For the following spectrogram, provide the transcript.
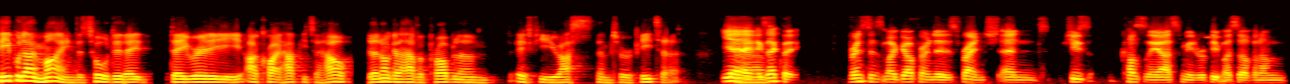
people don't mind at all, do they? They really are quite happy to help. They're not going to have a problem if you ask them to repeat it. Yeah, um, exactly. For instance, my girlfriend is French and she's constantly asking me to repeat myself, and I'm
